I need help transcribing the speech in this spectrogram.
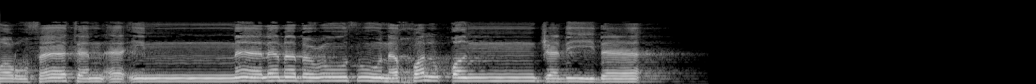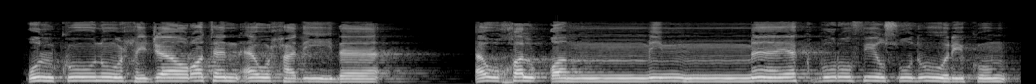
ورفاتا أإنا لمبعوثون خلقا جديدا قل كونوا حجارة أو حديدا أو خلقا مما يكبر في صدوركم ۖ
